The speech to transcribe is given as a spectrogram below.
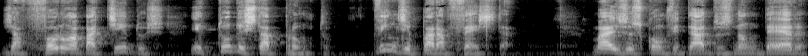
já foram abatidos e tudo está pronto. Vinde para a festa. Mas os convidados não deram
